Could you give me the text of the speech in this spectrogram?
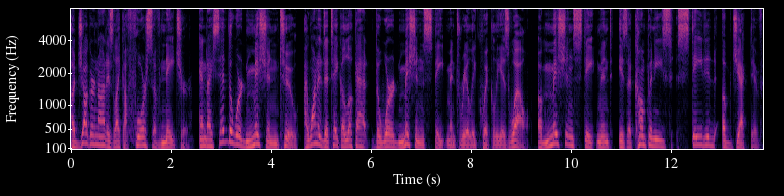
A juggernaut is like a force of nature. And I said the word mission too. I wanted to take a look at the word mission statement really quickly as well. A mission statement is a company's stated objective.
